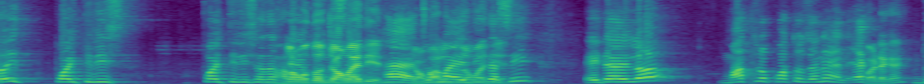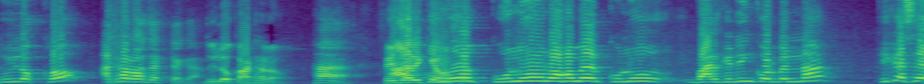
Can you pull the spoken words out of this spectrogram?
ওই পঁয়ত্রিশ পঁয়ত্রিশ হাজার দিন, হ্যাঁ দিতেছি। এটা হলো মাত্র কত জানেন? দুই লক্ষ আঠারো হাজার টাকা। দুই লক্ষ আঠারো? হ্যাঁ। ফেজারে কি কোনো কোনো রকমের কোনো বার্গেনিং করবেন না। ঠিক আছে?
